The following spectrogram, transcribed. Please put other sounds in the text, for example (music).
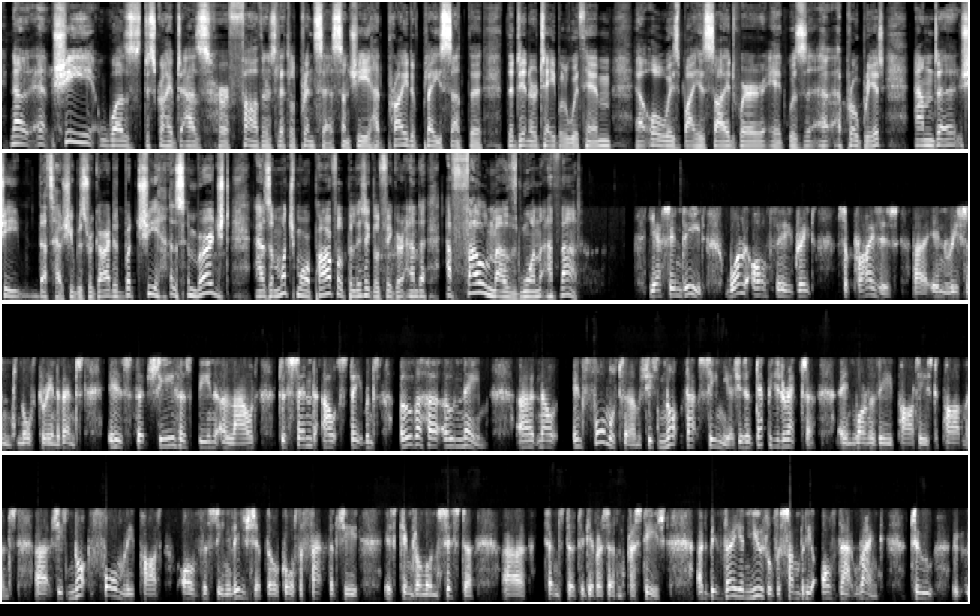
Now, uh, she was described as her father's little princess, and she had pride of place at the, the dinner table with him, uh, always by his side where it was uh, appropriate. And uh, she that's how she was regarded. But she (laughs) has emerged as a much more powerful political figure and a, a foul mouthed one at that. Yes, indeed. One of the great surprises uh, in recent North Korean events is that she has been allowed to send out statements over her own name. Uh, now, in formal terms, she's not that senior. She's a deputy director in one of the party's departments. Uh, she's not formally part of the senior leadership, though, of course, the fact that she is Kim Jong un's sister uh, tends to, to give her a certain prestige. It'd be very unusual for somebody of that rank to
